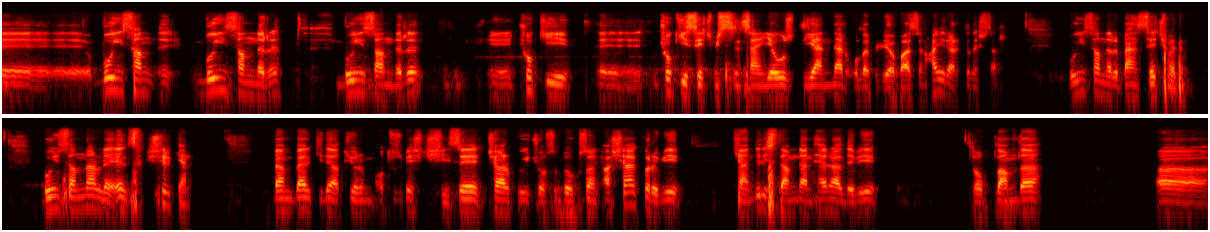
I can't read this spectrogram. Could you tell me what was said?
e, bu insan bu insanları bu insanları e, çok iyi e, çok iyi seçmişsin sen Yavuz diyenler olabiliyor bazen. Hayır arkadaşlar. Bu insanları ben seçmedim. Bu insanlarla el sıkışırken ben belki de atıyorum 35 kişi ise çarpı 3 olsa 90 aşağı yukarı bir kendi listemden herhalde bir toplamda aa,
